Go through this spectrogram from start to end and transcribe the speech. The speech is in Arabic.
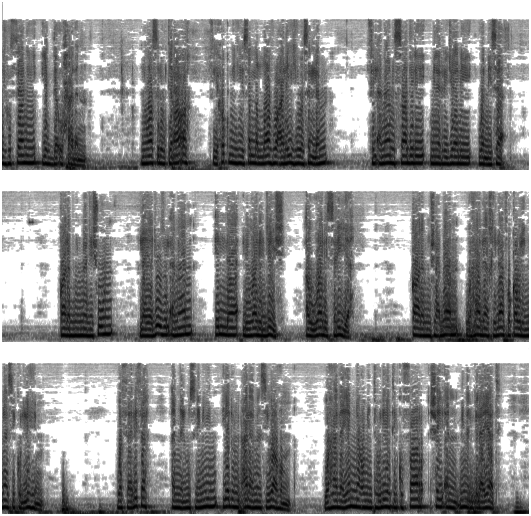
الوجه الثاني يبدأ حالا. نواصل القراءة في حكمه صلى الله عليه وسلم في الأمان الصادر من الرجال والنساء. قال ابن الماجشون لا يجوز الأمان إلا لوالي الجيش أو والي السرية. قال ابن شعبان وهذا خلاف قول الناس كلهم. والثالثة أن المسلمين يد على من سواهم. وهذا يمنع من تولية الكفار شيئا من الولايات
